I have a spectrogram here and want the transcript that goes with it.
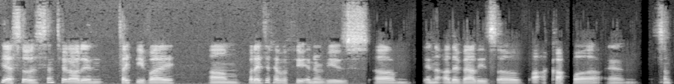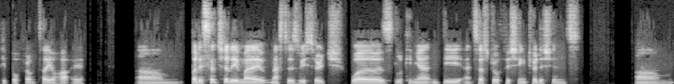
yeah. So it's centered out in Taipi, Um, but I did have a few interviews um, in the other valleys of A'akapa and some people from Taiohae. Um, but essentially, my master's research was looking at the ancestral fishing traditions um,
